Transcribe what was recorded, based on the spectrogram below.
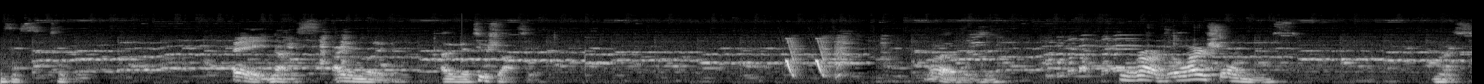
This is Hey, nice. I didn't know what I did. I get two shots here. Whatever. Congratulations. Nice.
